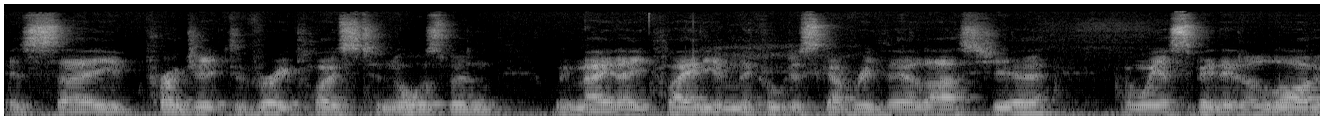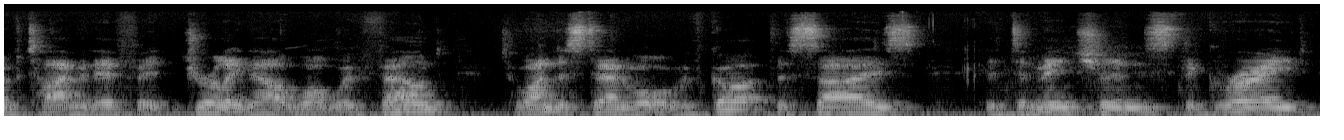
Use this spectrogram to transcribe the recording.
It's a project very close to Norseman. We made a palladium nickel discovery there last year, and we are spending a lot of time and effort drilling out what we've found to understand what we've got, the size, the dimensions, the grade,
